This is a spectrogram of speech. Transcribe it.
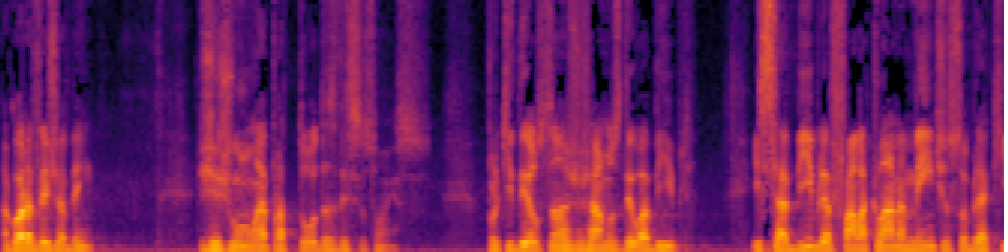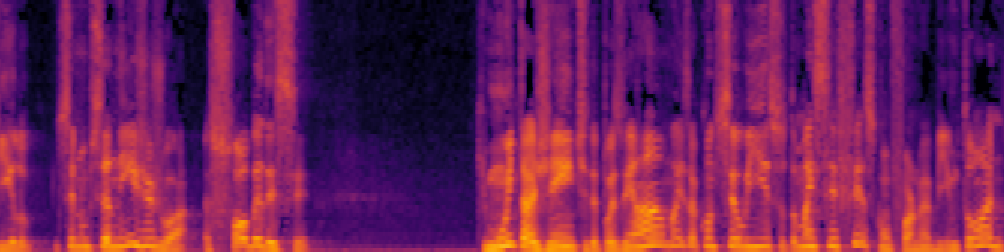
Agora veja bem, jejum não é para todas as decisões, porque Deus já nos deu a Bíblia. E se a Bíblia fala claramente sobre aquilo, você não precisa nem jejuar, é só obedecer que muita gente depois vem, ah, mas aconteceu isso, mas você fez conforme a Bíblia. Então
